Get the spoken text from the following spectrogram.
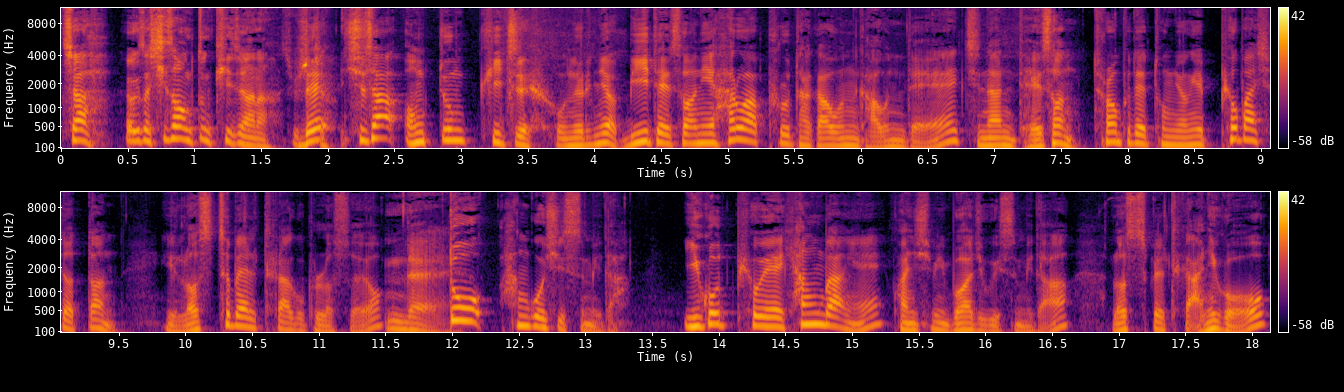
자, 여기서 시사 엉뚱 퀴즈 하나 주시죠. 네, 시사 엉뚱 퀴즈. 오늘은요. 미 대선이 하루 앞으로 다가온 가운데 지난 대선 트럼프 대통령의 표밭이었던 이 러스트벨트라고 불렀어요. 네. 또 한 곳이 있습니다. 이곳 표의 향방에 관심이 모아지고 있습니다. 러스트벨트가 아니고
